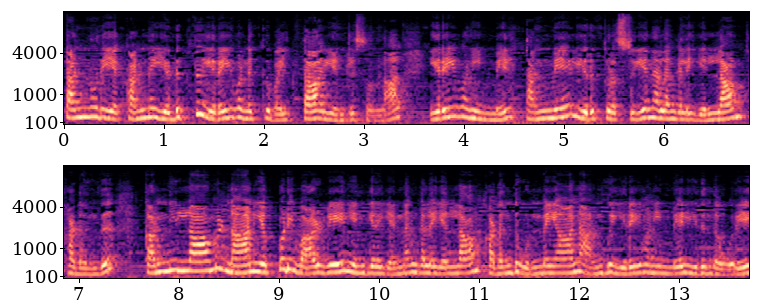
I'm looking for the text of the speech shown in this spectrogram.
தன்னுடைய கண்ணை எடுத்து இறைவனுக்கு வைத்தார் என்று சொன்னால் இறைவனின் மேல் தன் தன்மேல் இருக்கிற சுயநலங்களை எல்லாம் கடந்து கண்ணில்லாமல் நான் எப்படி வாழ்வேன் என்கிற எண்ணங்களை எல்லாம் கடந்து உண்மையான அன்பு இறைவனின் மேல் இருந்த ஒரே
